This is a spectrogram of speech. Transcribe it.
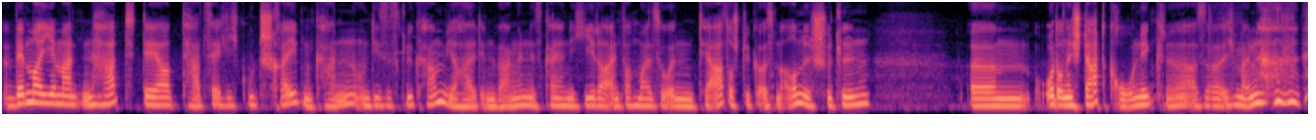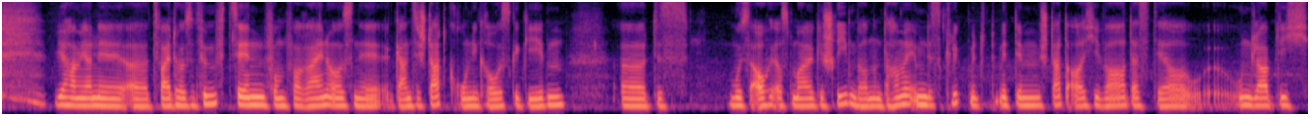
wenn man jemanden hat, der tatsächlich gut schreiben kann, und dieses Glück haben wir halt in Wangen, es kann ja nicht jeder einfach mal so ein Theaterstück aus dem Ärmel schütteln ähm, oder eine Stadtchronik. Ne? Also ich meine, wir haben ja eine, äh, 2015 vom Verein aus eine ganze Stadtchronik rausgegeben. Äh, das muss auch erstmal geschrieben werden. Und da haben wir eben das Glück mit, mit dem Stadtarchivar, dass der unglaublich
